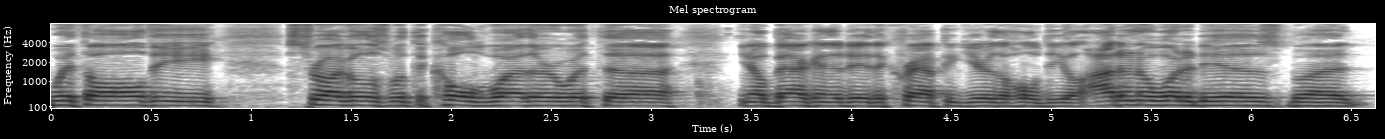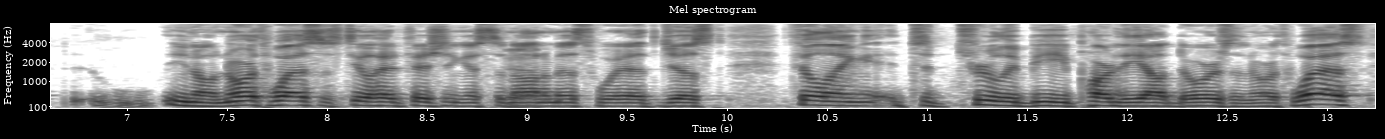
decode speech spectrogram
With all the struggles, with the cold weather, with the you know back in the day the crappy gear, the whole deal. I don't know what it is, but you know Northwest and steelhead fishing is synonymous with just feeling to truly be part of the outdoors in the Northwest.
